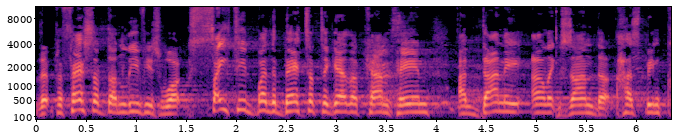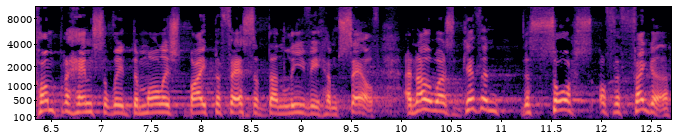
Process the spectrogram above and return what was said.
that Professor Dunleavy's work, cited by the Better Together campaign and Danny Alexander, has been comprehensively demolished by Professor Dunleavy himself. In other words, given the source of the figure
